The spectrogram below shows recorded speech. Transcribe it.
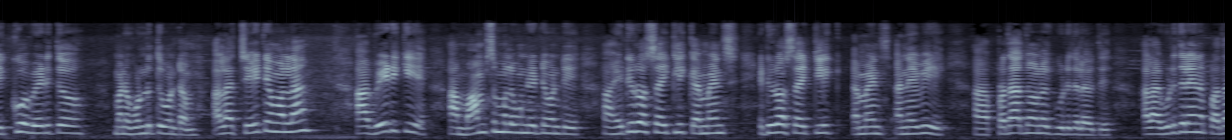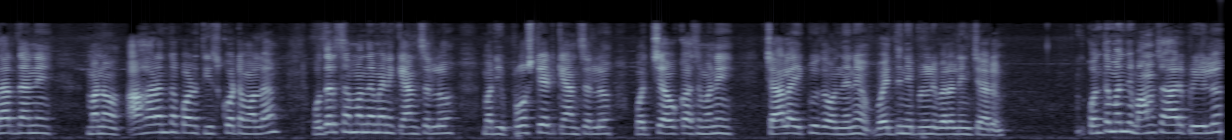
ఎక్కువ వేడితో మనం వండుతూ ఉంటాం. అలా చేయటం వల్ల ఆ వేడికి ఆ మాంసంలో ఉండేటువంటి ఆ హెటిరోసైక్లిక్ అమైన్స్ హెటిరోసైక్లిక్ అమైన్స్ అనేవి ఆ పదార్థంలోకి విడుదలవుతాయి. అలా విడుదలైన పదార్థాన్ని మనం ఆహారంతో పాటు తీసుకోవటం వల్ల ఉదర సంబంధమైన క్యాన్సర్లు మరియు ప్రోస్టేట్ క్యాన్సర్లు వచ్చే అవకాశమని చాలా ఎక్కువగా ఉందని వైద్య నిపుణులు వెల్లడించారు. కొంతమంది మాంసాహార ప్రియులు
